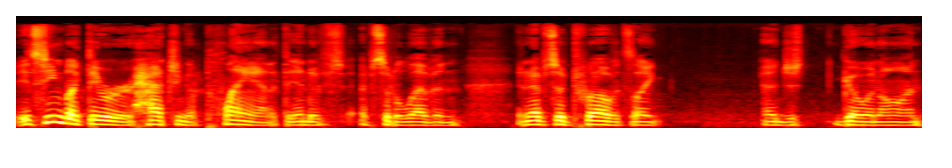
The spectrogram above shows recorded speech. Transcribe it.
it seemed like they were hatching a plan at the end of episode eleven, and in episode twelve, it's like uh, just going on.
